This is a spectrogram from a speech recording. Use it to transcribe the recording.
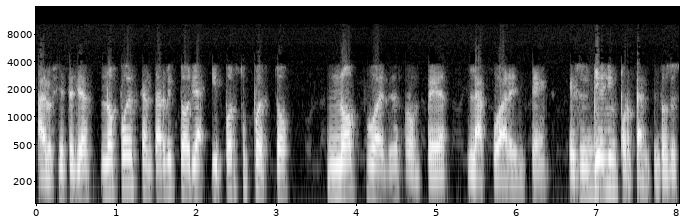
a los siete días no puedes cantar victoria y por supuesto no puedes romper la cuarentena. Eso es bien importante. Entonces,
